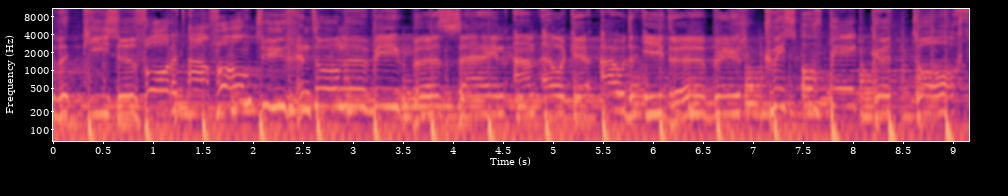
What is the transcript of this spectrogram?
We kiezen voor het avontuur. En tonen wie we zijn aan elke ouder, iedere buur. Quiz of bekentocht,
